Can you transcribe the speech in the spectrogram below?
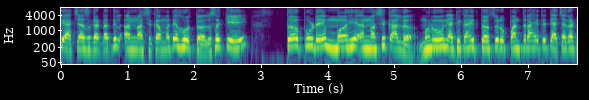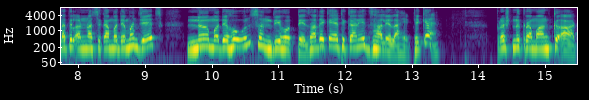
त्याच्याच गटातील अनुनासिकामध्ये होतं. जसं की त पुढे म हे अनुनासिक आलं म्हणून या ठिकाणी तचं रूपांतर आहे ते त्याच्या गटातील अनुनासिकामध्ये म्हणजेच न मध्ये होऊन संधी होते. झाले का या ठिकाणी? झालेलं आहे. ठीक आहे? प्रश्न क्रमांक आठ.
